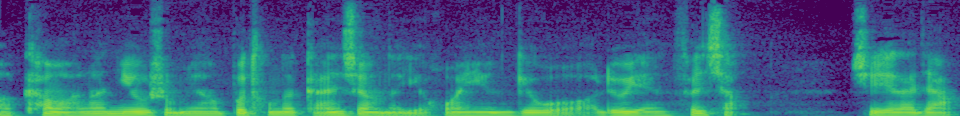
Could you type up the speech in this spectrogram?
啊，看完了你有什么样不同的感想呢？也欢迎给我留言分享，谢谢大家。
